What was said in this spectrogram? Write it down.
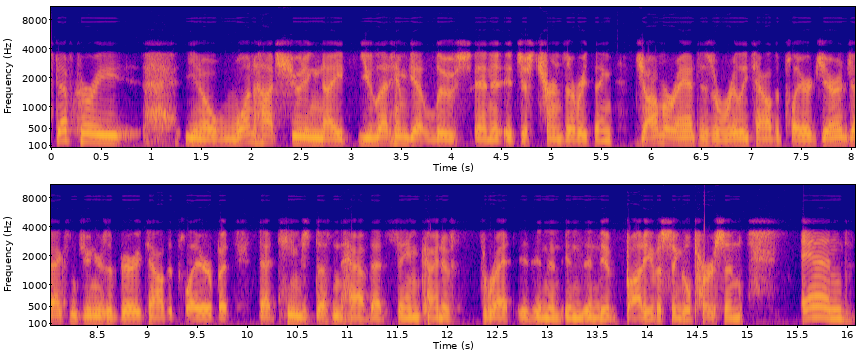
Steph Curry, you know, one hot shooting night, you let him get loose and it, it just turns everything. Ja Morant is a really talented player. Jaren Jackson Jr. is a very talented player, but that team just doesn't have that same kind of threat in, in, in the body of a single person. And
